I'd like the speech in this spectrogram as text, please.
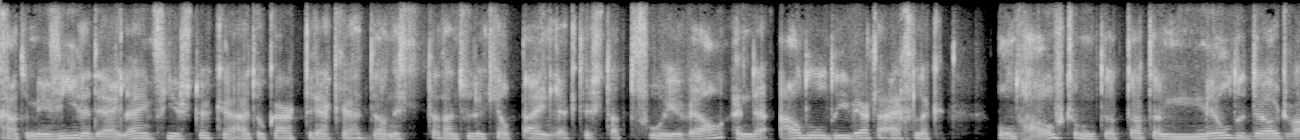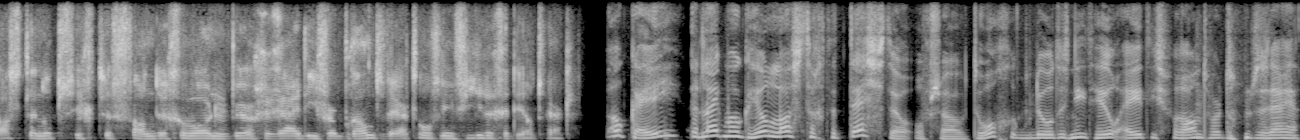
gaat hem in vieren delen, in vier stukken uit elkaar trekken, dan is dat natuurlijk heel pijnlijk. Dus dat voel je wel. En de adel die werd eigenlijk onthoofd, omdat dat een milde dood was ten opzichte van de gewone burgerij die verbrand werd of in vieren gedeeld werd. Oké, het lijkt me ook heel lastig te testen of zo, toch? Ik bedoel, het is niet heel ethisch verantwoord om te zeggen...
